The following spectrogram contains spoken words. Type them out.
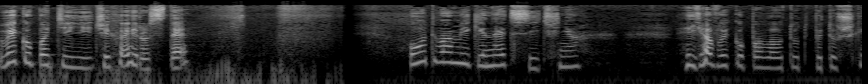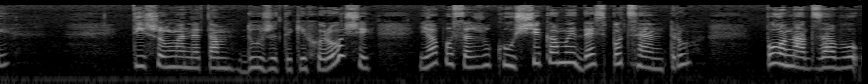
Викопати її, чи хай росте. От вам і кінець січня. Я викопала отут петушки. Ті, що в мене там дуже такі хороші, я посажу кущиками десь по центру. Понад, забу...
